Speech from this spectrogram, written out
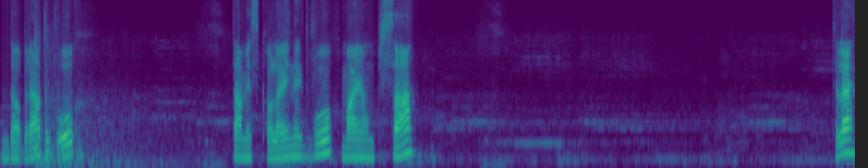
Dobra, dwóch. Tam jest kolejnych dwóch. Mają psa. Tyle?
